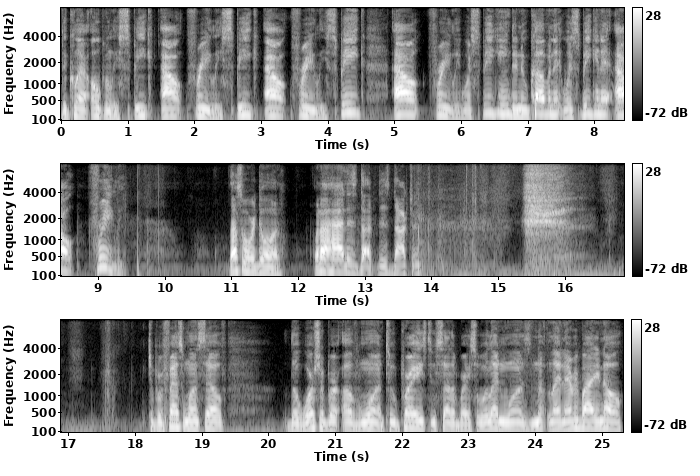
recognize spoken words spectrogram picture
declare openly, speak out freely, speak out freely, speak out freely. We're speaking the new covenant. We're speaking it out freely. That's what we're doing. We're not hiding this this doctrine. to profess oneself the worshiper of one, to praise, to celebrate. So we're letting ones know, letting everybody know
